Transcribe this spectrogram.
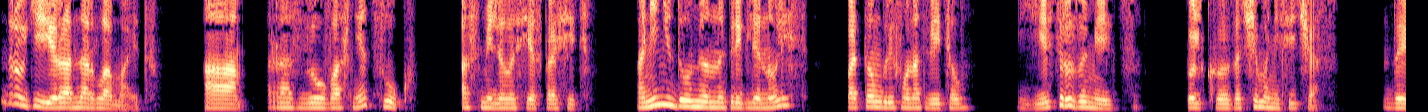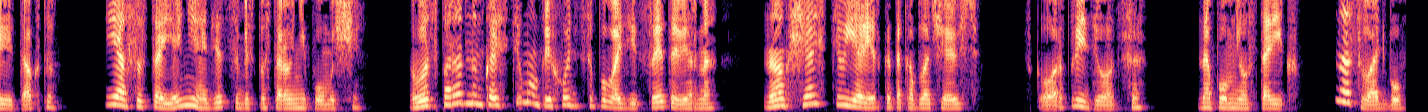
«Другие Раннар ломает». «А разве у вас нет слуг?» Осмелилась я спросить. Они недоуменно переглянулись, потом Грифон ответил. «Есть, разумеется. Только зачем они сейчас? Да и так-то. Я в состоянии одеться без посторонней помощи. Вот с парадным костюмом приходится повозиться, это верно. Но, к счастью, я редко так облачаюсь. Скоро придется, напомнил старик. На свадьбу.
